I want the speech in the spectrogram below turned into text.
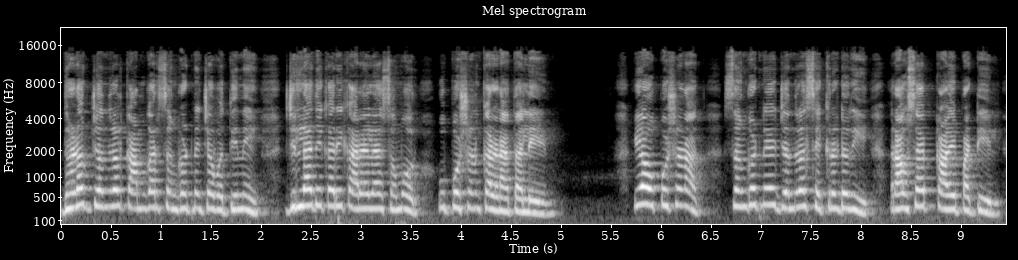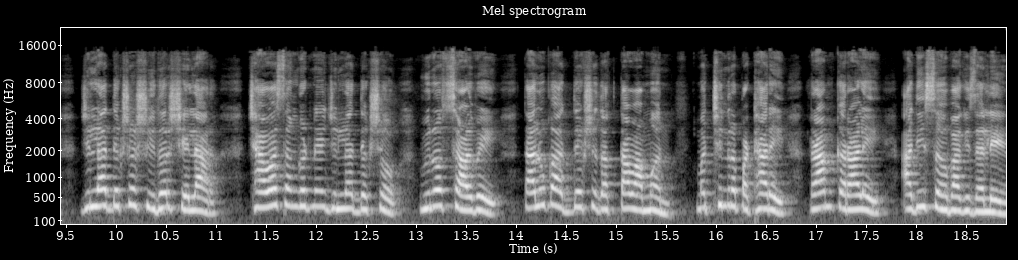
धडक जनरल कामगार संघटनेच्या वतीने जिल्हाधिकारी कार्यालयासमोर उपोषण करण्यात आले. या उपोषणात संघटनेचे जनरल सेक्रेटरी रावसाहेब काळे पाटील जिल्हाध्यक्ष श्रीधर शेलार छावा संघटनेचे जिल्हाध्यक्ष विनोद साळवे तालुका अध्यक्ष दत्ता वामन मच्छिंद्र पठारे राम कराळे आदी सहभागी झाले.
